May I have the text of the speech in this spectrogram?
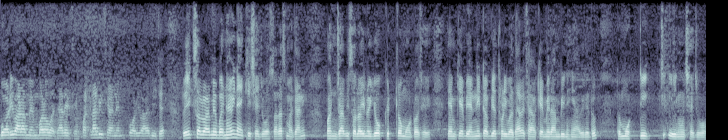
બોડીવાળા મેમ્બરો વધારે છે. પતલા બી છે અને બોડીવાળા બી છે. તો એક સલવાર મેં બનાવી નાખી છે, જુઓ, સરસ મજાની. પંજાબી સલાઈનો યોગ કેટલો મોટો છે. કેમ કે બેનની તબિયત થોડી વધારે છે કેમેરામાં બી નહીં આવી રહેતું. તો મોટી એનું છે, જુઓ.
